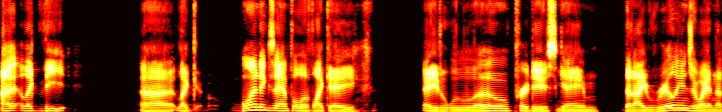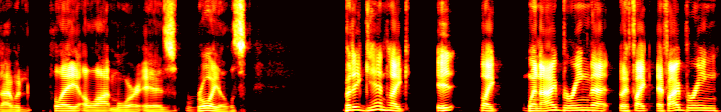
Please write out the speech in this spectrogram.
I like the uh like one example of like a a low produced game that I really enjoy and that I would play a lot more is Royals. But again, like it like when I bring that if I if I bring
